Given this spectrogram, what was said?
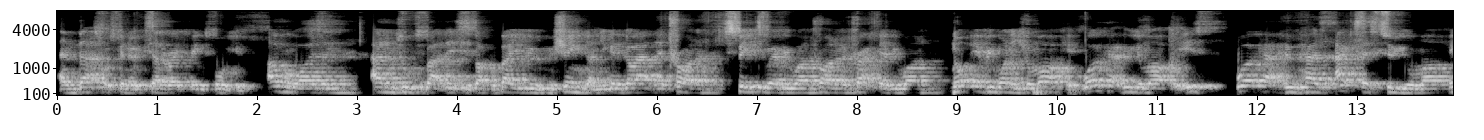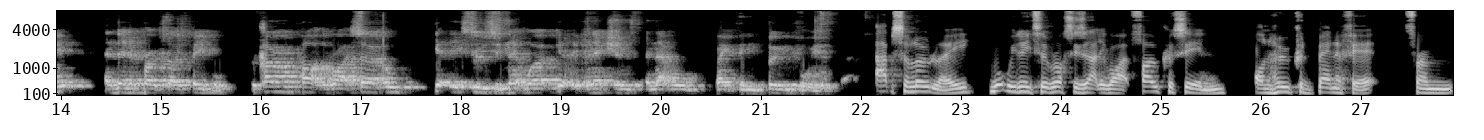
and that's what's going to accelerate things for you. Otherwise, and Adam talks about this, it's like a baby with a machine gun. You're going to go out there trying to speak to everyone, trying to attract everyone. Not everyone is your market. Work out who your market is, work out who has access to your market, and then approach those people. Become part of the right circle, get the exclusive network, get the connections, and that will make things boom for you. Absolutely. What we need to, Ross is exactly right, focus in on who could benefit from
